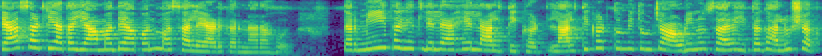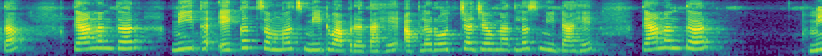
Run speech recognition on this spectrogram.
त्यासाठी आता यामध्ये आपण मसाले ॲड करणार आहोत. तर मी इथं घेतलेले आहे लाल तिखट. लाल तिखट तुम्ही तुमच्या आवडीनुसार इथं घालू शकता. त्यानंतर मी इथं एकच चम्मच मीठ वापरत आहे. आपलं रोजच्या जेवणातलंच मीठ आहे. त्यानंतर मी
